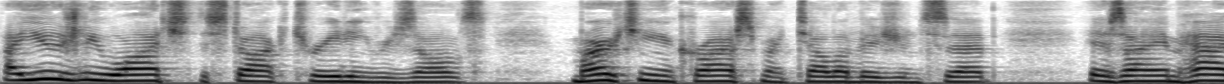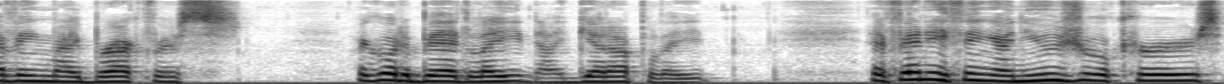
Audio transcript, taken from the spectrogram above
I usually watch the stock trading results marching across my television set as I am having my breakfast. I go to bed late and I get up late. If anything unusual occurs,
